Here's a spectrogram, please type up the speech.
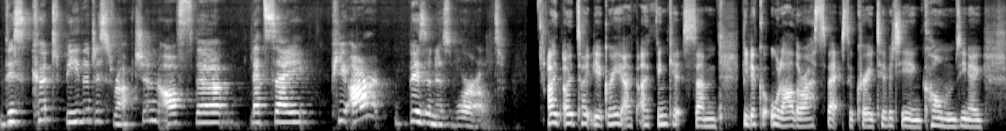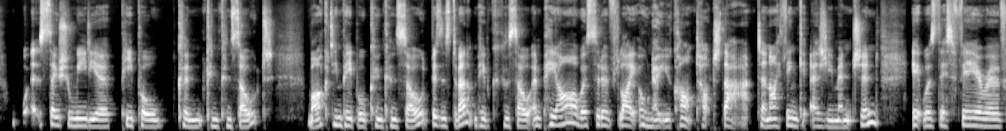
this could be the disruption of the, let's say, PR business world. I, I totally agree. I, I think it's um, if you look at all other aspects of creativity and comms, you know, social media people can can consult marketing people can consult, business development people can consult, and PR was sort of like, oh no, you can't touch that. And I think, as you mentioned, it was this fear of,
